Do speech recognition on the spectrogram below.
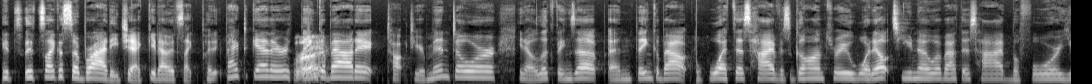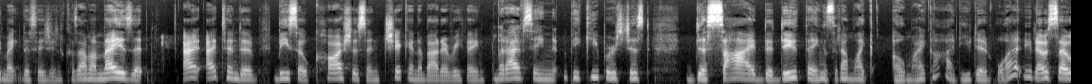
It's, it's like a sobriety check, you know, it's like put it back together, right. think about it, talk to your mentor, you know, look things up and think about what this hive has gone through, what else you know about this hive before you make decisions. Because I'm amazed at I, I tend to be so cautious and chicken about everything, but I've seen beekeepers just decide to do things that I'm like, oh my God, you did what? You know, so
